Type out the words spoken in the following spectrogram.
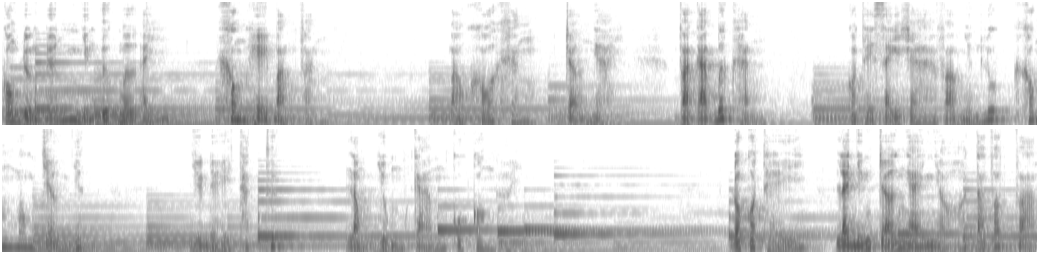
Con đường đến những ước mơ ấy không hề bằng phẳng. Bao khó khăn, trở ngại và cả bất hạnh có thể xảy ra vào những lúc không mong chờ nhất, như để thách thức lòng dũng cảm của con người. Đó có thể là những trở ngại nhỏ ta vấp vào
